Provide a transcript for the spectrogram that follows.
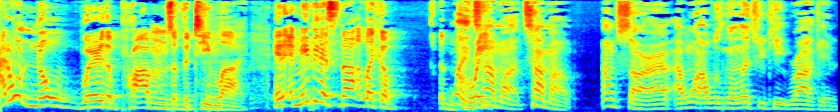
I don't know where the problems of the team lie. And, and maybe that's not like a, a Wait, great. time out, time out. I'm sorry. I, I. I was gonna let you keep rocking,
